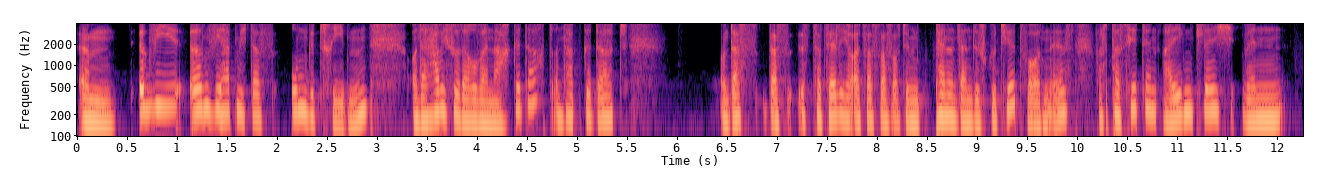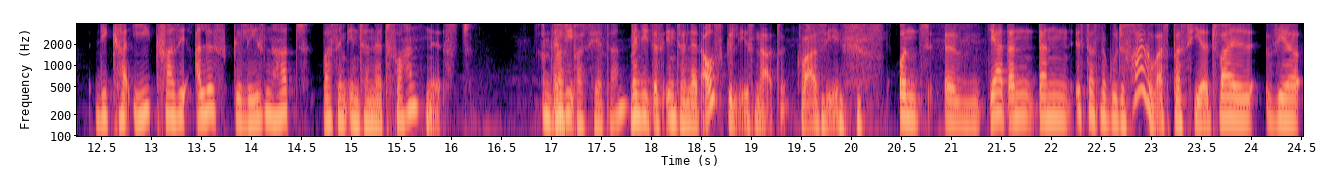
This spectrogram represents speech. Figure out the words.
Ähm, irgendwie, irgendwie hat mich das umgetrieben. Und dann habe ich so darüber nachgedacht und habe gedacht, und das, das ist tatsächlich auch etwas, was auf dem Panel dann diskutiert worden ist. Was passiert denn eigentlich, wenn die KI quasi alles gelesen hat, was im Internet vorhanden ist. Und wenn was die, passiert dann? Wenn die das Internet ausgelesen hat, quasi. und ähm, ja, dann, dann ist das eine gute Frage, was passiert, weil wir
